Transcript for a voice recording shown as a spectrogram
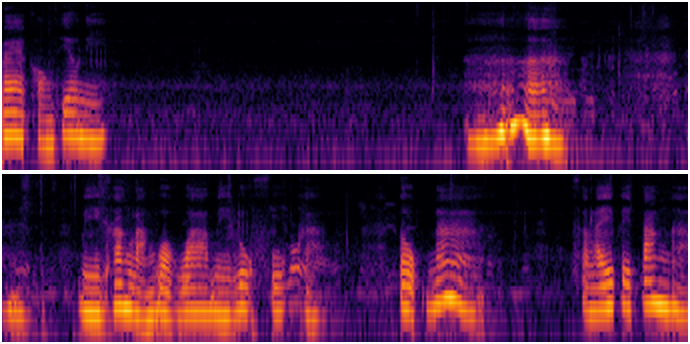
แรกของเที่ยวนี้มีข้างหลังบอกว่ามีลูกฟุกค่ะ ตกหน้า สไลด์ไปตั้งค่ะ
